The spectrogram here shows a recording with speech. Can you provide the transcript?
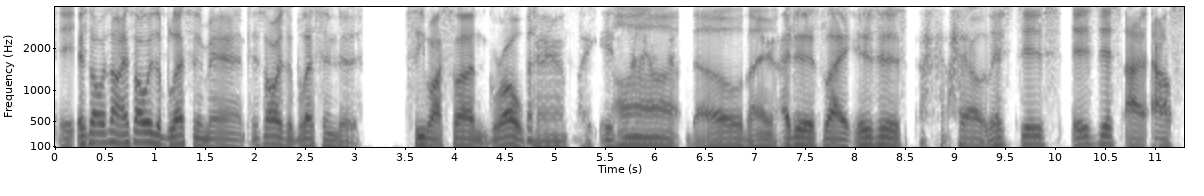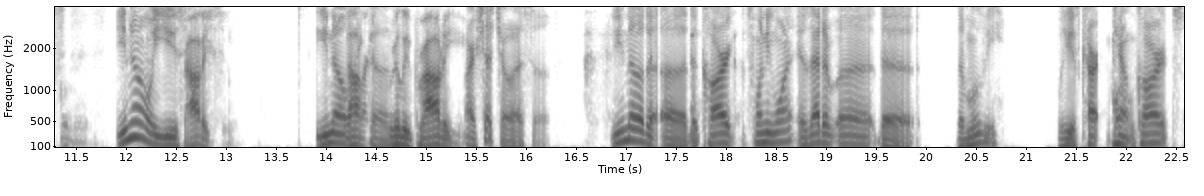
it- It's always no, it's always a blessing, man. It's always a blessing to see my son grow, man. Like it's Ah, no, no. I just like it's just Yo, it's just, it's just, I, I, you know, you, Proud of s- you know, like, uh, really proud of you. all right, shut your ass up. You know the, uh, the card twenty one. Is that a, uh, the, the movie? Where he was car- counting cards.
